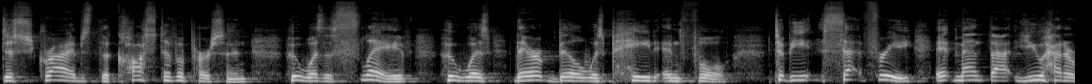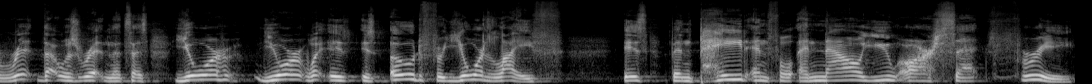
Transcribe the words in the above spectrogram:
describes the cost of a person who was a slave, who was, their bill was paid in full. To be set free, it meant that you had a writ that was written that says, your, your, what is, is owed for your life is been paid in full, and now you are set free.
